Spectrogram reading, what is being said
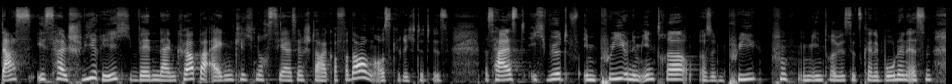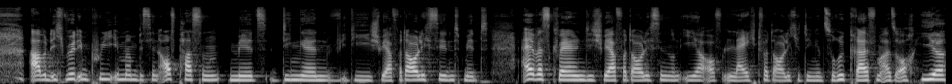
das ist halt schwierig, wenn dein Körper eigentlich noch sehr, sehr stark auf Verdauung ausgerichtet ist. Das heißt, ich würde im Pre und im Intra, also im Pre, im Intra wirst du jetzt keine Bohnen essen, aber ich würde im Pre immer ein bisschen aufpassen mit Dingen, die schwer verdaulich sind, mit Eiweißquellen, die schwer verdaulich sind und eher auf leicht verdauliche Dinge zurückgreifen. Also auch hier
